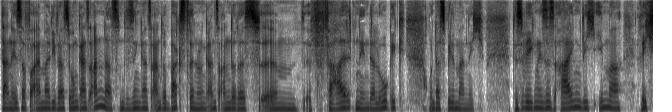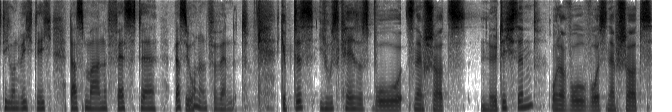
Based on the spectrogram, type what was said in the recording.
dann ist auf einmal die Version ganz anders und da sind ganz andere Bugs drin und ein ganz anderes ähm, Verhalten in der Logik und das will man nicht. Deswegen ist es eigentlich immer richtig und wichtig, dass man feste Versionen verwendet. Gibt es Use Cases, wo Snapshots nötig sind oder wo, wo Snapshots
